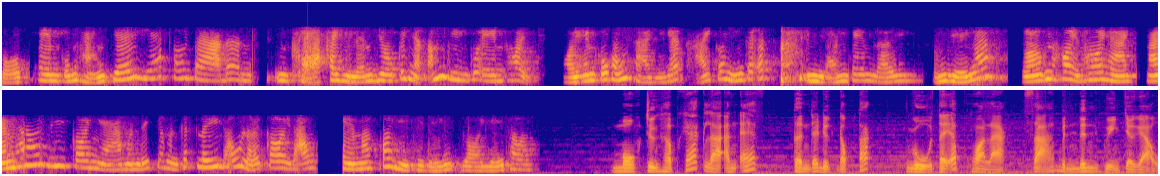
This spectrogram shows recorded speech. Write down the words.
cột, em cũng hạn chế gác tối đa đó em khạc hay gì là em vô cái nhà tắm riêng của em thôi. Rồi em cũng không xài gì rác thải, có những cái ít em nhận em lại bệnh viện á. Rồi thôi thì thôi hà mà em nói đi coi nhà mình để cho mình cách ly đấu lợi coi đâu. Em á có gì thì điện rồi vậy thôi. Một trường hợp khác là anh S, tên đã được đọc tắt, ngụ tại ấp Hòa Lạc, xã Bình Ninh, huyện Chợ Gạo.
